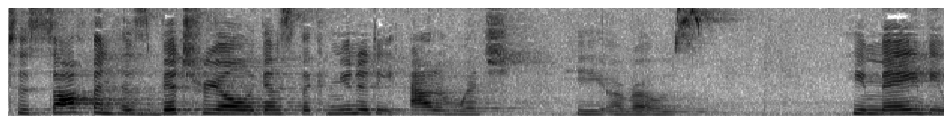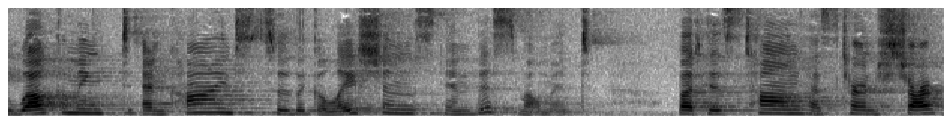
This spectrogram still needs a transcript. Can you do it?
to soften his vitriol against the community out of which he arose. He may be welcoming and kind to the Galatians in this moment, but his tongue has turned sharp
